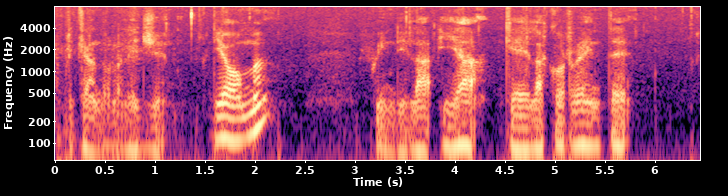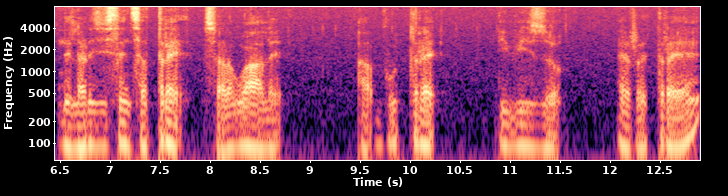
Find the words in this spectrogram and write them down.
applicando la legge di Ohm quindi la IA che è la corrente nella resistenza 3 sarà uguale a V3 diviso R3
